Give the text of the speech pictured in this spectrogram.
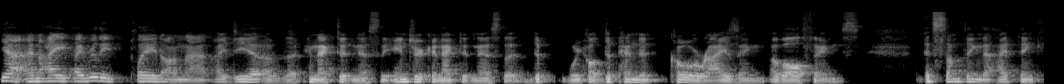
Yeah, and I, I really played on that idea of the connectedness, the interconnectedness, the de- we call dependent co-arising of all things. It's something that I think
